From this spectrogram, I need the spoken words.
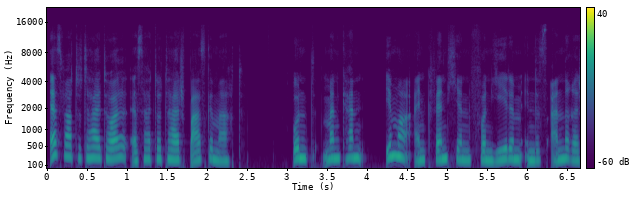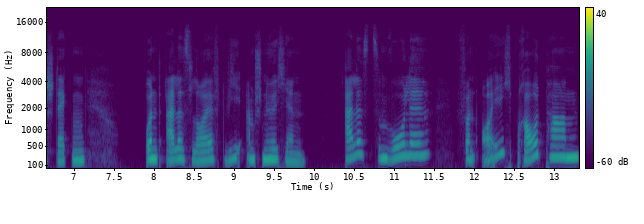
Es war total toll, es hat total Spaß gemacht. Und man kann immer ein Quäntchen von jedem in das andere stecken und alles läuft wie am Schnürchen. Alles zum Wohle von euch, Brautpaaren,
